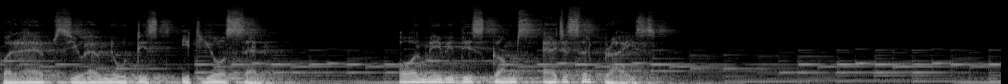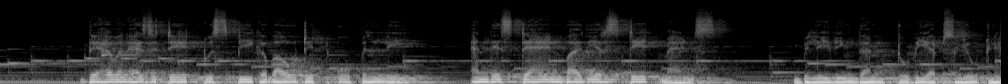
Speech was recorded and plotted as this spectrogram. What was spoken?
Perhaps you have noticed it yourself, or maybe this comes as a surprise. They haven't hesitated to speak about it openly and they stand by their statements, believing them to be absolutely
